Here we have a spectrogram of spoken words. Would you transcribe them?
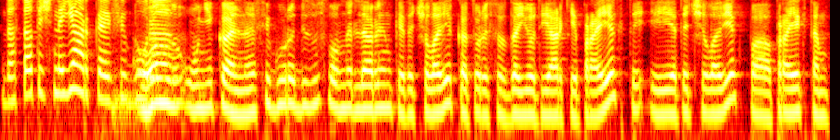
достаточно яркая фигура. Он уникальная фигура, безусловно, для рынка. Это человек, который создает яркие проекты, и это человек по проектам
